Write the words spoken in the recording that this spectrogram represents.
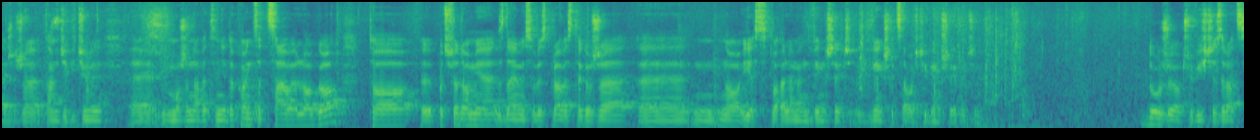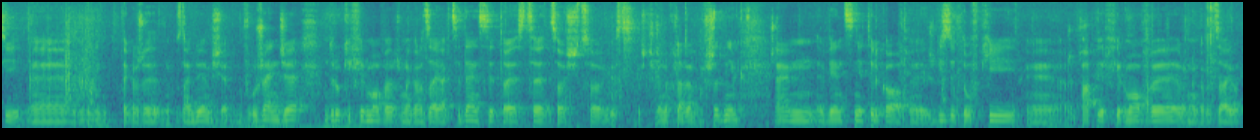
e, że tam gdzie widzimy e, może nawet nie do końca całe logo, to y, podświadomie zdajemy sobie sprawę z tego, że e, no, jest to element większej, większej całości, większej rodziny. Duży oczywiście z racji e, tego, że znajdujemy się w urzędzie, druki firmowe, różnego rodzaju akcydensy, to jest e, coś, co jest właściwie no, chlebem powszednim, więc nie tylko e, wizytówki, papier firmowy, różnego rodzaju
